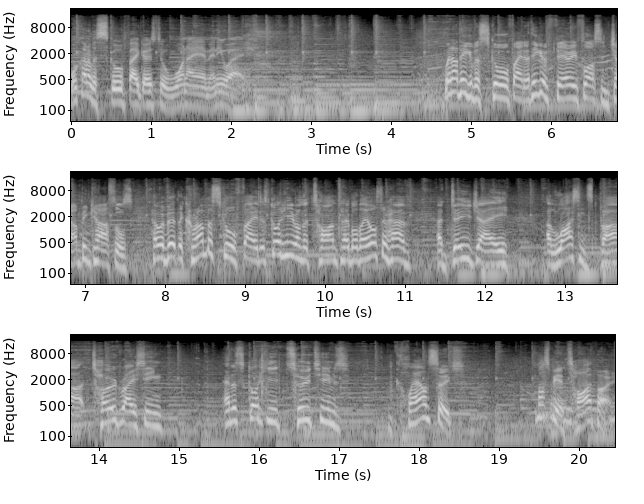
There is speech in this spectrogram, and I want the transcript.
What kind of a school fete goes to 1am anyway? When I think of a school fete, I think of fairy floss and jumping castles. However, at the Karumba School Fete, it's got here on the timetable, they also have a DJ, a licensed bar, toad racing, and it's got here two Tims in clown suits. Must be a typo.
